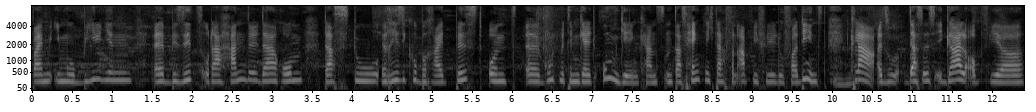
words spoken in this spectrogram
beim Immobilienbesitz äh, oder Handel Handel darum, dass du risikobereit bist und äh, gut mit dem Geld umgehen kannst. Und das hängt nicht davon ab, wie viel du verdienst. Mhm. Klar, also das ist egal, ob wir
